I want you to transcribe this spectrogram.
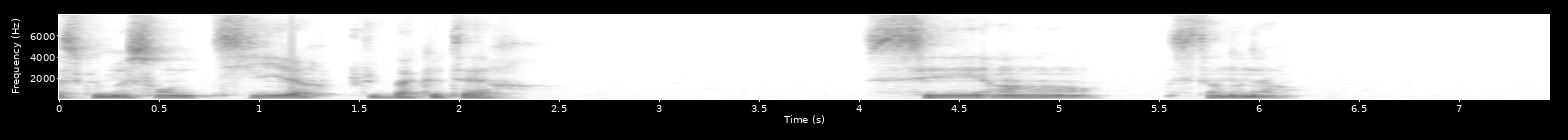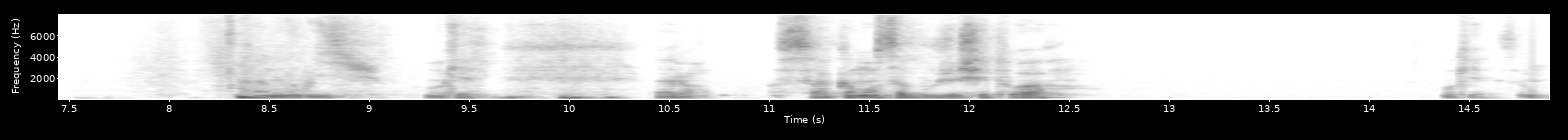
Parce que me sentir plus bas que terre, c'est un, un honneur. Ah mais oui, ok. Alors, ça commence à bouger chez toi. Ok, c'est bon.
